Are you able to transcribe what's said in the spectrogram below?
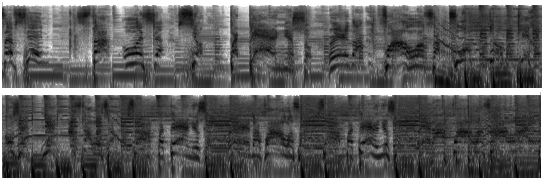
со всеми сталось все по пенису и до фалоса Слов других уже не осталось Все по пенису и до фалоса Все по пенису и до фалоса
